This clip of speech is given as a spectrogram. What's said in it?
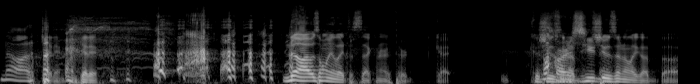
No, I'm kidding. I'm kidding. no, I was only like the second or third guy. Because she was in a, course, you she was in a, like a uh,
